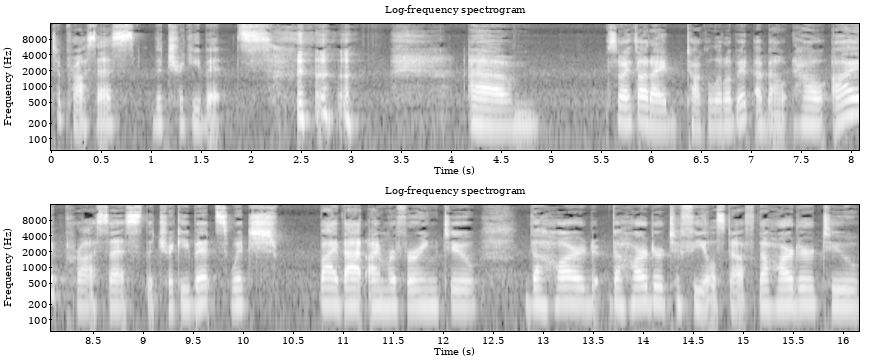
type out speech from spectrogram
to process the tricky bits. um, so I thought I'd talk a little bit about how I process the tricky bits, which by that I'm referring to the hard the harder to feel stuff, the harder to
